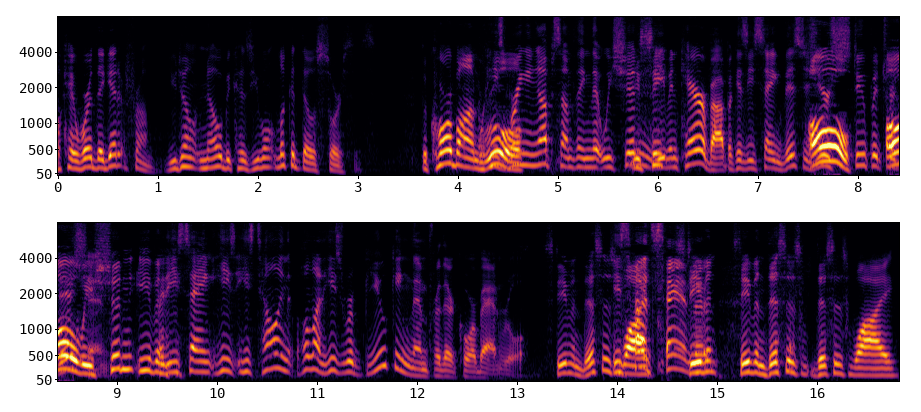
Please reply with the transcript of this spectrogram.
Okay, where'd they get it from? You don't know because you won't look at those sources. The Korban Well, rule. He's bringing up something that we shouldn't see- even care about because he's saying this is Oh, your stupid tradition. oh, we shouldn't even- But he's saying he's he's telling them. Hold on, he's rebuking them for their Korban rule. Steven, this is He's why not saying Steven, that. Steven, this is this is why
